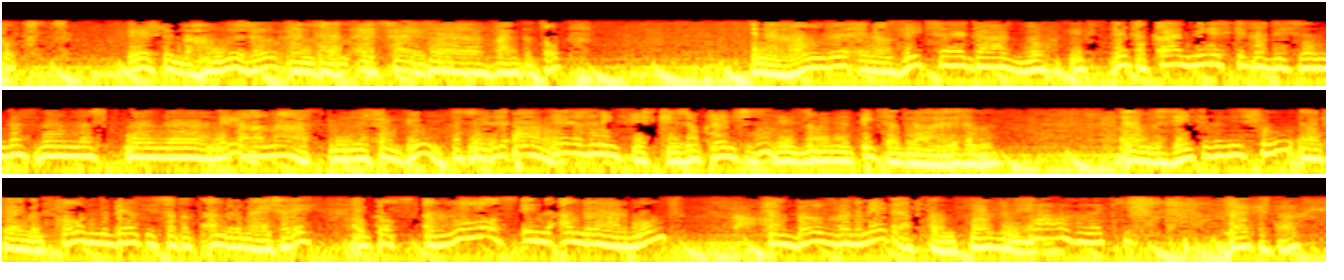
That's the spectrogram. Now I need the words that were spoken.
potst. Eerst in de handen zo en dan eet zij uh, vangt het op in de handen en dan ziet zij daar nog iets. Dit dat klein dingetje, dat is een, dat is een, dat een, een, een kalamaat, een champignon. Dat is een, nee, dat is een inktvisje, zo kleintjes die zo in de pizza draaien. Zo. En dan beziet ze er niet zo, en dan krijgen we het volgende beeld, is dat het andere meisje recht, en kost een los in de andere haar mond, van boven van de meter afstand naar beneden. Walgelijk. Lekker toch?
